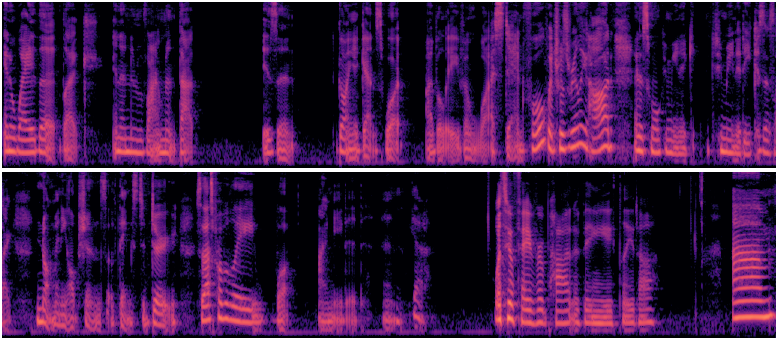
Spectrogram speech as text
in a way that like in an environment that isn't going against what I believe and what I stand for, which was really hard in a small community community because there's like not many options of things to do. So that's probably what I needed. And yeah. What's your favorite part of being a youth leader? Um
